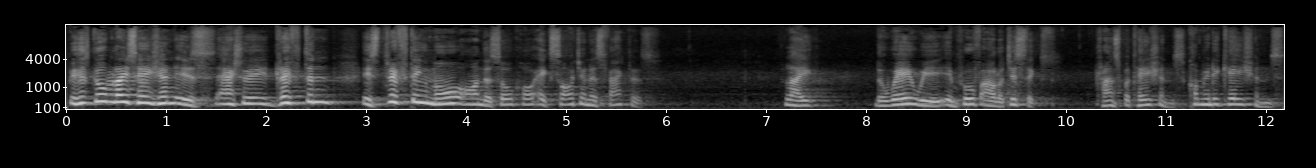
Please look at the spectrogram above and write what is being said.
because globalization is actually drifting, is drifting more on the so-called exogenous factors, like the way we improve our logistics, transportations, communications,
